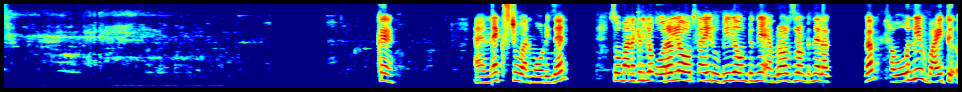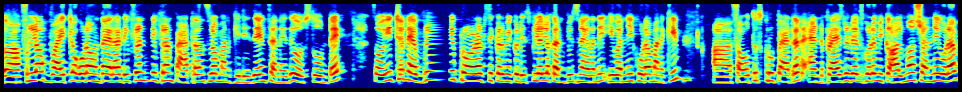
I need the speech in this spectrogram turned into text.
okay and next one more design so మనకి దీంట్లో ఓరల్లో వస్తాయి రుబీలో ఉంటుంది ఎమరాల్డ్స్లో ఉంటుంది. ఇలా ఓన్లీ వైట్ ఫుల్ ఆఫ్ వైట్లో కూడా ఉంటాయి. ఇలా డిఫరెంట్ డిఫరెంట్ ప్యాటర్న్స్లో మనకి డిజైన్స్ అనేది వస్తూ ఉంటాయి. So each and every products ఇక్కడ మీకు డిస్ప్లేలో కనిపిస్తున్నాయి కదండి. ఇవన్నీ కూడా మనకి south screw pattern and price details కూడా మీకు ఆల్మోస్ట్ అన్నీ కూడా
